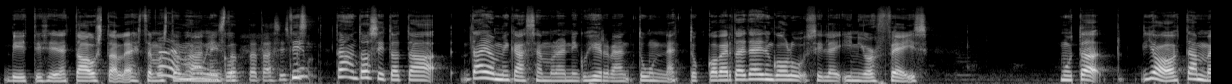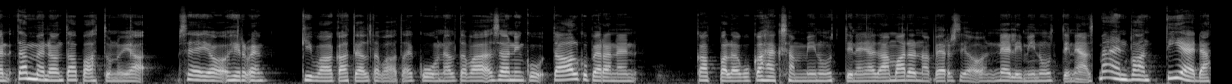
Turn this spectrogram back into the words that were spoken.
diskobiitti siinä taustalle. Semmoista Mä en vähän niin kuin, tätä. Siis, Siis tää on tosi tota, tää ei ole mikään semmoinen niinku hirveän tunnettu cover, tai tää ei niinku ollut sille in your face. Mutta joo, tämmönen on tapahtunut ja se ei ole hirveän kivaa kateltavaa tai kuunneltavaa. Se on niinku, tää alkuperäinen kappale on joku kahdeksan minuuttinen ja tämä Madonna-versio on neliminuuttinen. Mä en vaan tiedä,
